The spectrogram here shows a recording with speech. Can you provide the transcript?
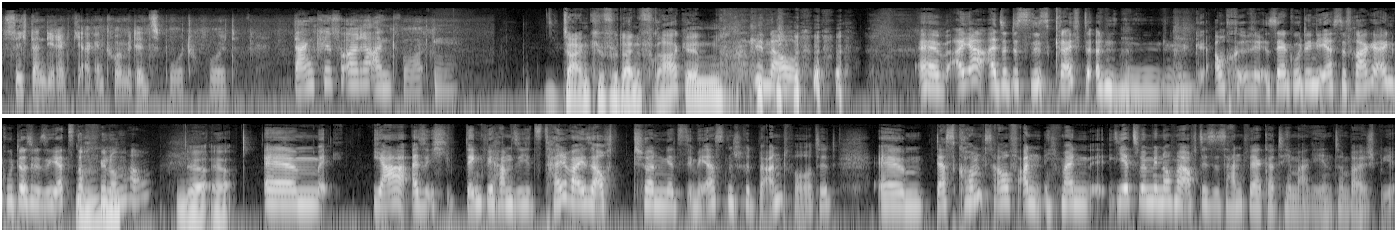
sich dann direkt die Agentur mit ins Boot holt. Danke für eure Antworten. Danke für deine Fragen. Genau. ähm, ah ja, also das, das greift ähm, auch sehr gut in die erste Frage ein. Gut, dass wir sie jetzt noch mhm. genommen haben. Ja, ja. Ähm, ja, also ich denke, wir haben sie jetzt teilweise auch schon jetzt im ersten Schritt beantwortet. Ähm, das kommt drauf an. Ich meine, jetzt, wenn wir nochmal auf dieses Handwerkerthema gehen zum Beispiel.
